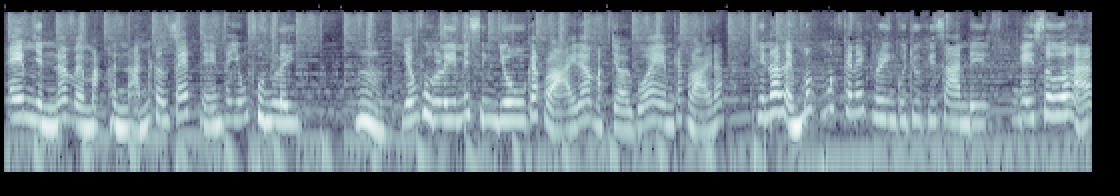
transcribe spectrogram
Em nhìn nó về mặt hình ảnh concept thì em thấy giống Phương Ly. Ừ, giống Phương Ly, Missing You các loại đó, mặt trời của em các loại đó. Thì nó lại mất mất cái nét riêng của Chuki San đi. Ngày xưa hả,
